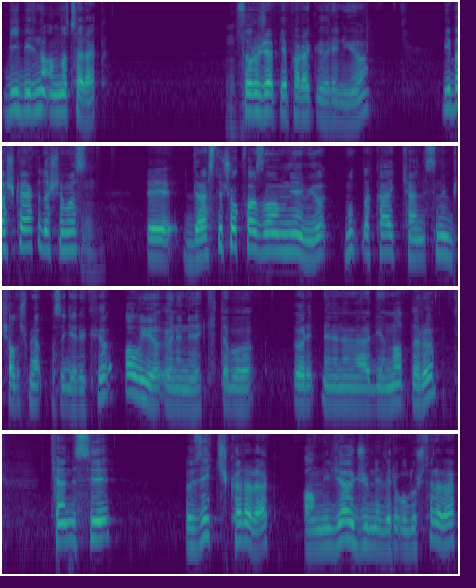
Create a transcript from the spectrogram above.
birbirini anlatarak, soru cevap yaparak öğreniyor. Bir başka arkadaşımız e, derste çok fazla anlayamıyor. Mutlaka kendisinin bir çalışma yapması gerekiyor. Alıyor önüne kitabı, öğretmeninin verdiği notları. Kendisi özet çıkararak, anlayacağı cümleleri oluşturarak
